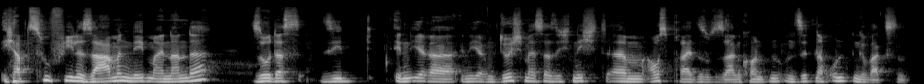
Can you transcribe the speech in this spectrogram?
Ich habe zu viele Samen nebeneinander, so dass sie in ihrer in ihrem Durchmesser sich nicht ähm, ausbreiten sozusagen konnten und sind nach unten gewachsen.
